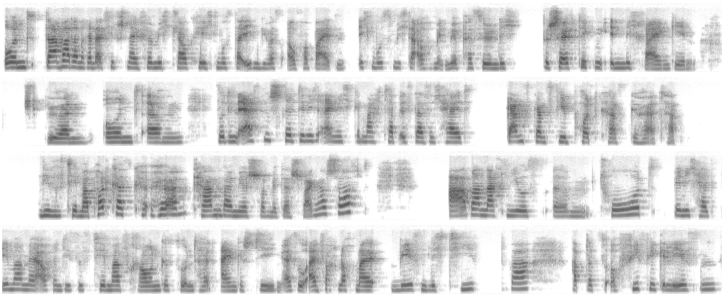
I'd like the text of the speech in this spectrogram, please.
Und da war dann relativ schnell für mich klar, okay, ich muss da irgendwie was aufarbeiten. Ich muss mich da auch mit mir persönlich beschäftigen, in mich reingehen spüren. Und ähm, so den ersten Schritt, den ich eigentlich gemacht habe, ist, dass ich halt ganz, ganz viel Podcast gehört habe. Dieses Thema Podcast hören kam bei mir schon mit der Schwangerschaft. Aber nach Leos ähm, Tod bin ich halt immer mehr auch in dieses Thema Frauengesundheit eingestiegen. Also einfach nochmal wesentlich tiefer, habe dazu auch viel, viel gelesen,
